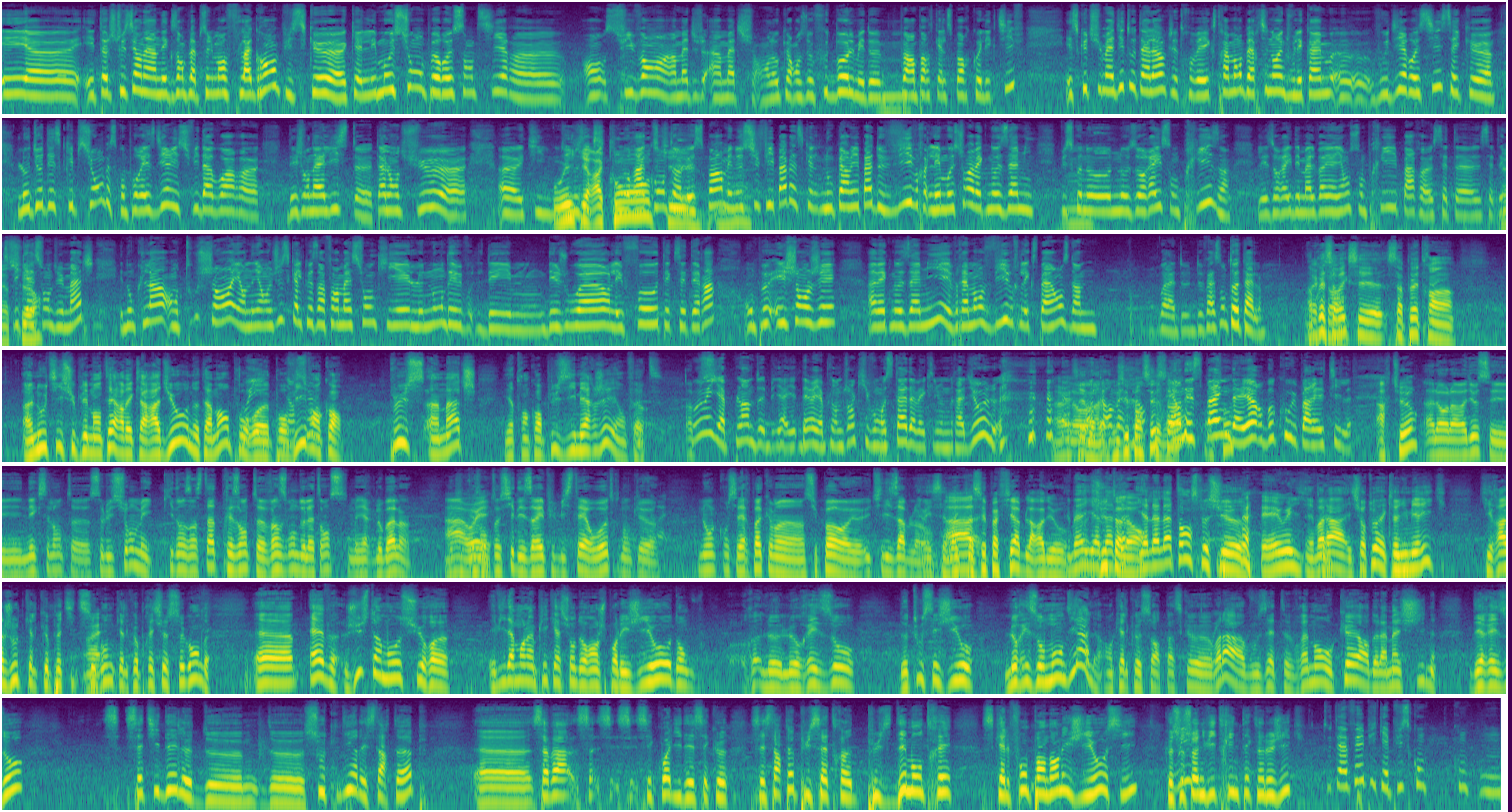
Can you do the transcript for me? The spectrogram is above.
Et, euh, et Touch to See en est un exemple absolument flagrant puisque euh, quelle émotion on peut ressentir euh, en suivant un match, un match en l'occurrence de football, mais de Mm. peu importe quel sport collectif. Et ce que tu m'as dit tout à l'heure que j'ai trouvé extrêmement pertinent et que je voulais quand même euh, vous dire aussi, c'est que l'audio description, parce qu'on pourrait se dire il suffit d'avoir des journalistes talentueux qui, Oui, nous, qui nous racontent, qui- le sport, mais ne suffit pas parce qu'elle ne nous permet pas de vivre l'émotion avec nos amis, puisque Mhm. nos, nos oreilles sont prises, les oreilles des malvoyants sont prises par cette, cette Bien explication du match. Et donc là, en touchant et en ayant juste quelques informations qui est le nom des, des, des joueurs, les fautes, etc., on peut échanger avec nos amis et vraiment vivre l'expérience voilà, de, de façon totale. Après, c'est vrai que c'est- ça peut être un, un outil supplémentaire avec la radio, notamment pour, Oui, euh, pour vivre sûr. encore plus un match et être encore plus immergé, en fait. Oui, oui, il y a plein de, d'ailleurs, il y a plein de gens qui vont au stade avec une radio. Ah, alors. Vous y pensez C'est ça Et en Espagne, d'ailleurs, beaucoup, il paraît-il. Arthur Alors la radio, c'est une excellente euh, solution, mais qui dans un stade présente euh, 20 secondes de latence de manière globale. et Ah qui oui. présente aussi des arrêts publicitaires ou autres. Donc euh, nous, on ne le considère pas comme un support euh, utilisable. Oui, c'est vrai Ah, que- c'est pas fiable la radio. Eh ben, Il y, a la- alors. il y a la latence, monsieur. Eh oui. et voilà, et surtout avec le numérique qui rajoute quelques petites Ouais. secondes, quelques précieuses secondes. Euh, Eve, juste un mot sur euh, évidemment l'implication d'Orange pour les JO, donc le, le réseau de tous ces JO, le réseau mondial en quelque sorte, parce que voilà, vous êtes vraiment au cœur de la machine des réseaux. Cette idée le- de, de soutenir les startups, euh, ça va, c'est quoi l'idée? C'est que ces startups puissent, être, puissent démontrer ce qu'elles font pendant les JO aussi, que ce Oui. soit une vitrine technologique? Tout à fait, puis qu'elle puisse com- com-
